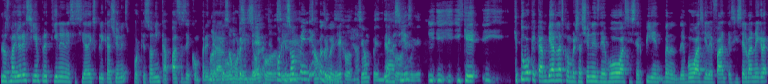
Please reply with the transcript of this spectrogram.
los mayores siempre tienen necesidad de explicaciones porque son incapaces de comprender Porque algo son por sí solas". pendejos. Porque sí, son pendejos, güey. pendejos, nacieron pendejos, Así es. güey. y, y- y- que, que tuvo que cambiar las conversaciones de boas y serpientes, bueno, de boas y elefantes y selva negra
